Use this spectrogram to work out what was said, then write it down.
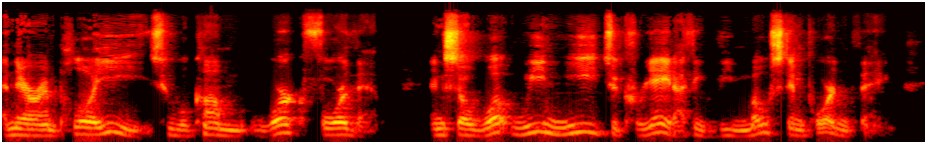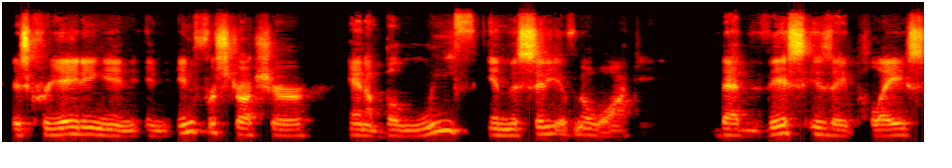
and there are employees who will come work for them and so, what we need to create, I think the most important thing is creating an, an infrastructure and a belief in the city of Milwaukee that this is a place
